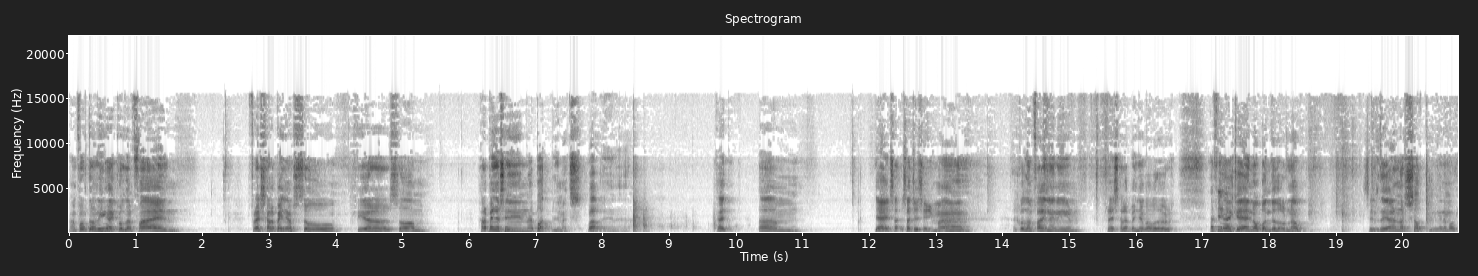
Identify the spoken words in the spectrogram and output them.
Unfortunately, I couldn't find fresh jalapenos, so here are some jalapenos in a pot, pretty much. Well, in a. um, yeah, it's such a shame. Uh, I couldn't find any fresh jalapeno, but whatever. I think I can open the door now, since they are not shouting anymore.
